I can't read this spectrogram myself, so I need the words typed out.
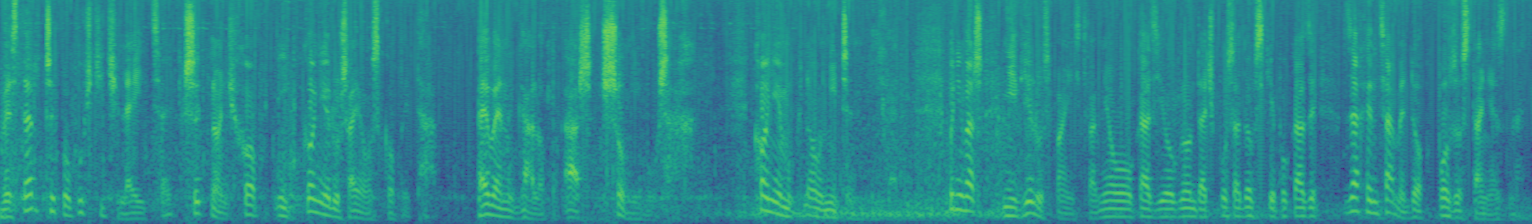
Wystarczy popuścić lejce, krzyknąć hop i konie ruszają z kopyta. Pełen galop, aż szumi w uszach. Konie mkną niczym wicher. Ponieważ niewielu z Państwa miało okazję oglądać posadowskie pokazy, zachęcamy do pozostania z nami.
